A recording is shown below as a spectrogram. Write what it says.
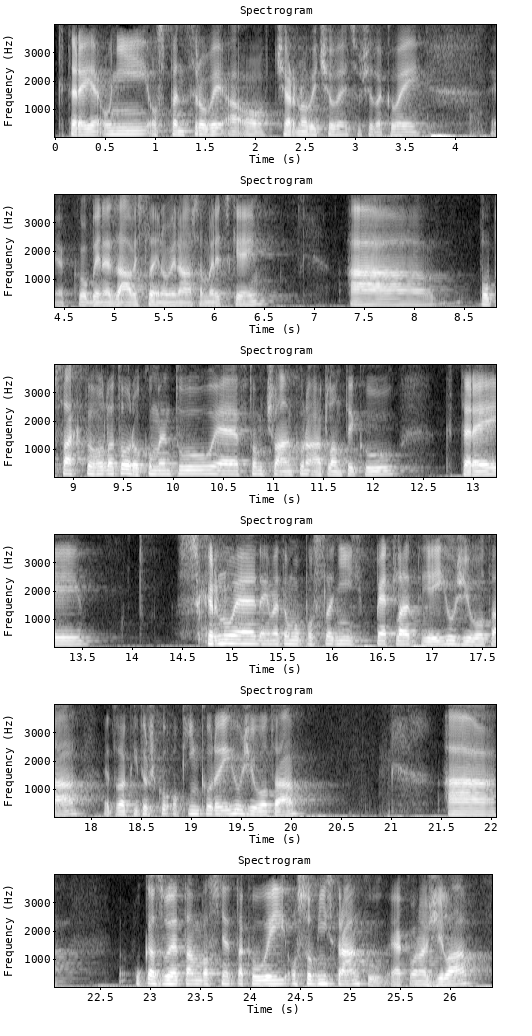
který je o ní, o Spencerovi a o Černovičovi, což je takový jakoby nezávislý novinář americký. A obsah tohoto dokumentu je v tom článku na Atlantiku, který schrnuje, dejme tomu, posledních pět let jejího života. Je to takový trošku okýnko do jejího života. A ukazuje tam vlastně takovou její osobní stránku, jak ona žila,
